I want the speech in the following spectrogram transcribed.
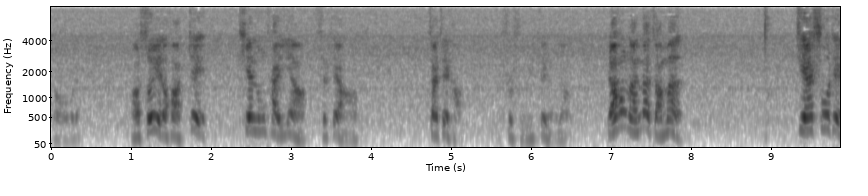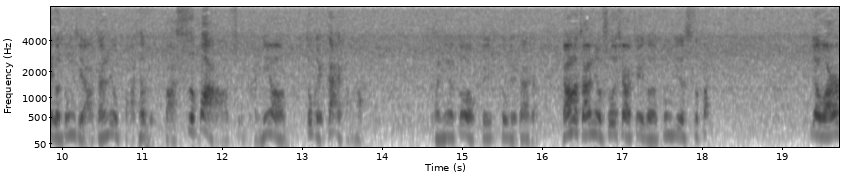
调和不了，啊，所以的话，这天同太阴啊是这样啊，在这行是属于这种样子。然后呢，那咱们既然说这个东西啊，咱就把它把四化啊，肯定要都给带上啊，肯定都要给都给带上。然后咱就说一下这个东西的四化，要玩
